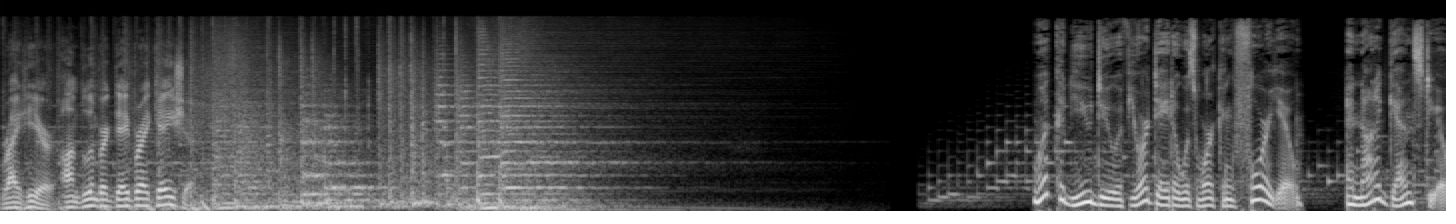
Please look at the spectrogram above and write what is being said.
right here on Bloomberg Daybreak Asia. What could you do if your data was working for you and not against you?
